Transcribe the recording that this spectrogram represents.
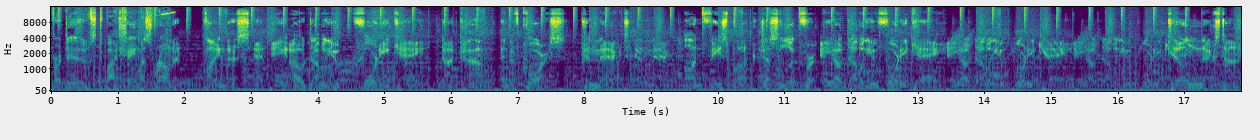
Produced by Seamus Ronan. Find us at AOW40k.com. And of course, connect. On Facebook, just look for AOW40k. AOW40k. AOW40k. Till next time.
